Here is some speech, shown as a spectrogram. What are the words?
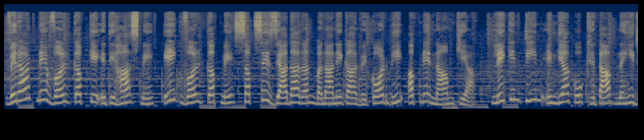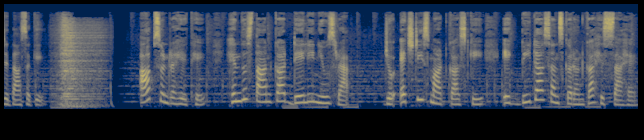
विराट ने वर्ल्ड कप के इतिहास में एक वर्ल्ड कप में सबसे ज़्यादा रन बनाने का रिकॉर्ड भी अपने नाम किया, लेकिन टीम इंडिया को खिताब नहीं जिता सके। आप सुन रहे थे हिंदुस्तान का डेली न्यूज़ रैप, जो एच टी स्मार्ट कास्ट की एक बीटा संस्करण का हिस्सा है।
